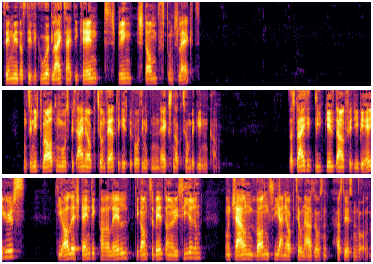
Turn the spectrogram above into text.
Sehen wir, dass die Figur gleichzeitig rennt, springt, stampft und schlägt. Und sie nicht warten muss, bis eine Aktion fertig ist, bevor sie mit der nächsten Aktion beginnen kann. Das gleiche gilt auch für die Behaviors, die alle ständig parallel die ganze Welt analysieren und schauen, wann sie eine Aktion auslösen, auslösen wollen.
